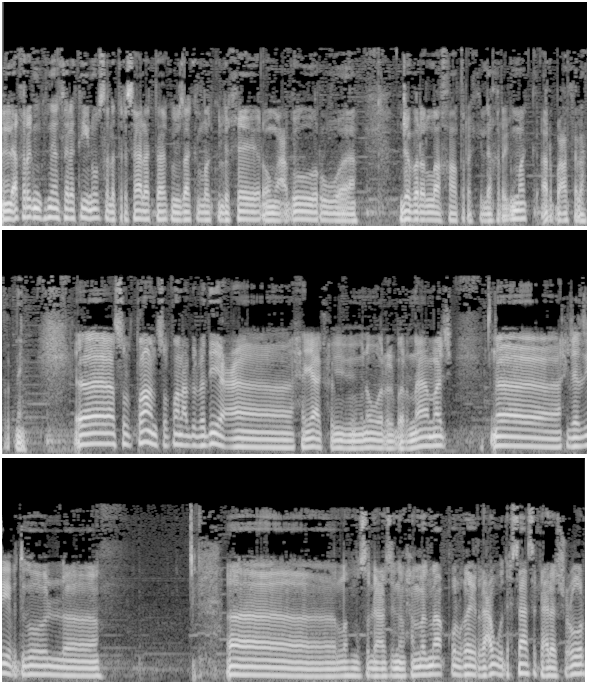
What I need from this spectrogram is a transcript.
الاخ رقم 32 وصلت رسالتك وجزاك الله كل خير ومعذور وجبر الله خاطرك. الاخ رقمك 432 آه سلطان سلطان عبد البديع آه حياك حبيبي منور البرنامج. آه حجازية بتقول آه آه اللهم صل على سيدنا محمد. ما أقول غير عود إحساسك على شعور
